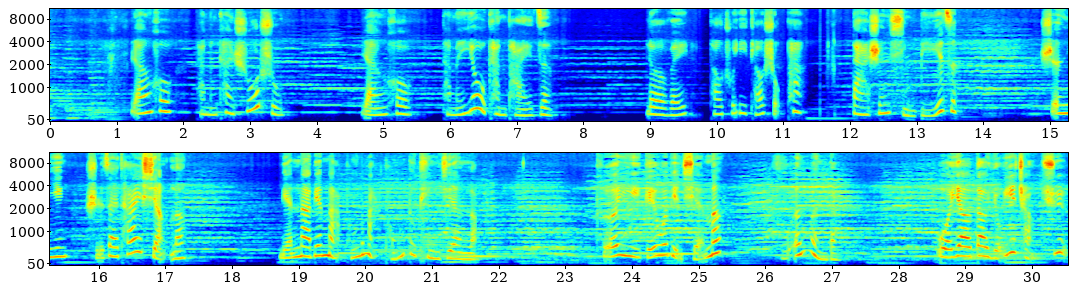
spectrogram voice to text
然后他们看叔叔，然后他们又看牌子。勒维掏出一条手帕，大声擤鼻子，声音实在太响了，连那边马棚的马童都听见了。可以给我点钱吗？福恩问道。我要到游艺场去。”“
